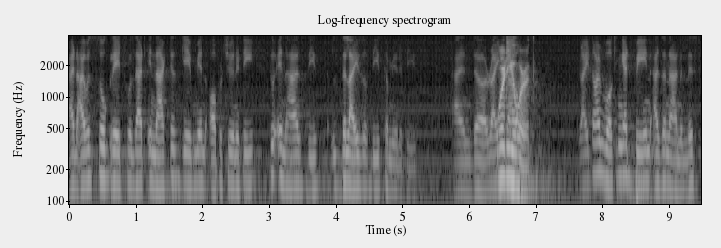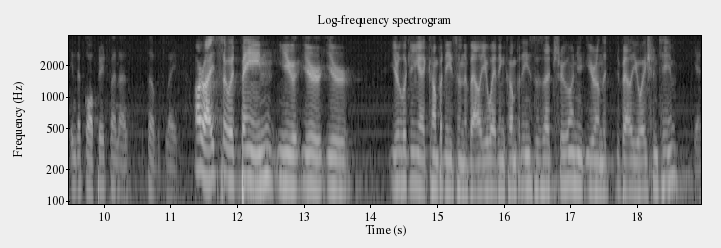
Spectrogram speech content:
And I was so grateful that Enactus gave me an opportunity to enhance these, the lives of these communities. And uh, right Where do you work? Right now, I'm working at Bain as an analyst in the corporate finance service line. All right, so at Bain, you, you're, you're, you're looking at companies and evaluating companies. Is that true? And you're on the evaluation team? Yes,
